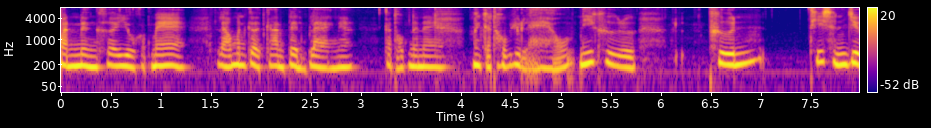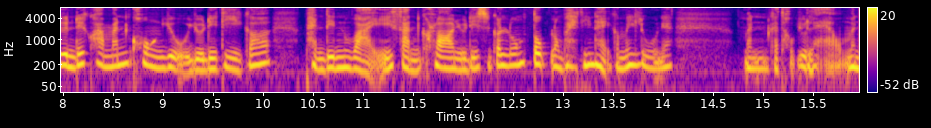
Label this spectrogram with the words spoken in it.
วันหนึ่งเคยอยู่กับแม่ แล้วมันเกิดการเปลี่ยนแปลงเนี่ยกระทบแน่ๆมันกระทบอยู่แล้ว นี่คือพื้นที่ฉันยืนด้วยความมั่นคงอยู่อยู่ดีๆ ก็แผ่นดินไหวสั่นคลอนอยู่ดีฉันก็ล่วงตุบลงไปที่ไหนก็ไม่รู้เนี่ย มันกระทบอยู่แล้ว มัน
